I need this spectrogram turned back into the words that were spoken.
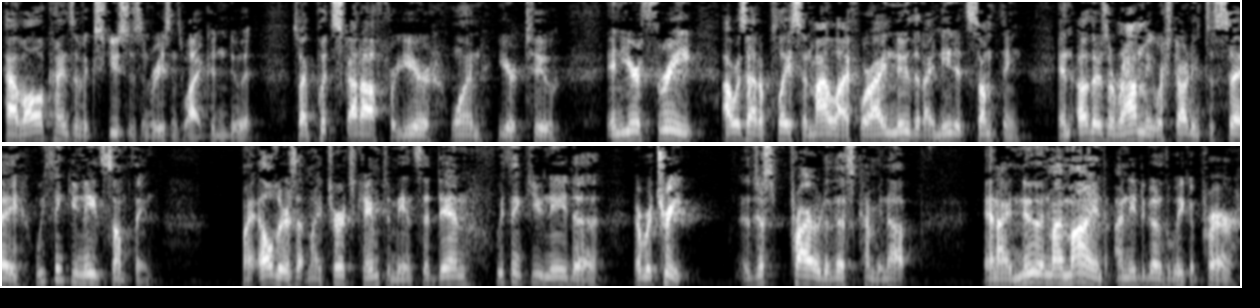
have all kinds of excuses and reasons why I couldn't do it. So I put Scott off for year one, year two. In year three, I was at a place in my life where I knew that I needed something and others around me were starting to say, we think you need something my elders at my church came to me and said, Dan, we think you need a, a retreat just prior to this coming up. And I knew in my mind I need to go to the week of prayer.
